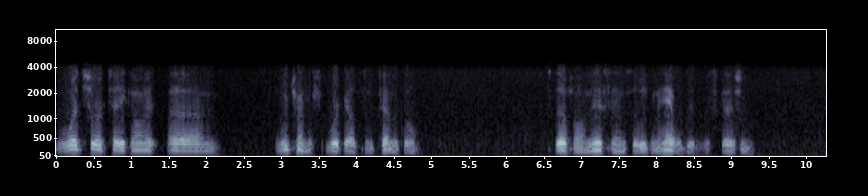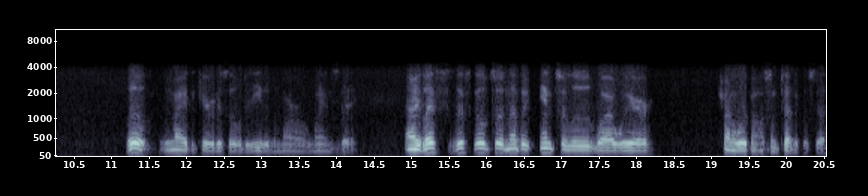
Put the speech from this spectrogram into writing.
What's your take on it? Um, we're trying to work out some technical stuff on this end so we can have a discussion. Oh, we might have to carry this over to either tomorrow or Wednesday. All right, let's let's go to another interlude while we're trying to work on some technical stuff.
